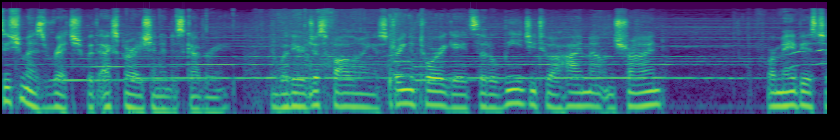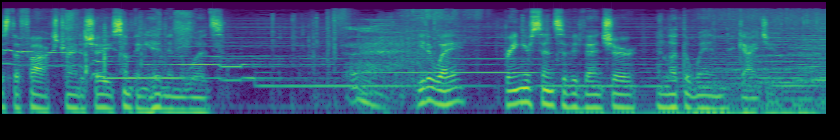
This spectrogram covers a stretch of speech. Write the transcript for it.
Tsushima is rich with exploration and discovery, and whether you're just following a string of torii gates that'll lead you to a high mountain shrine, or maybe it's just a fox trying to show you something hidden in the woods. Either way, bring your sense of adventure and let the wind guide you.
